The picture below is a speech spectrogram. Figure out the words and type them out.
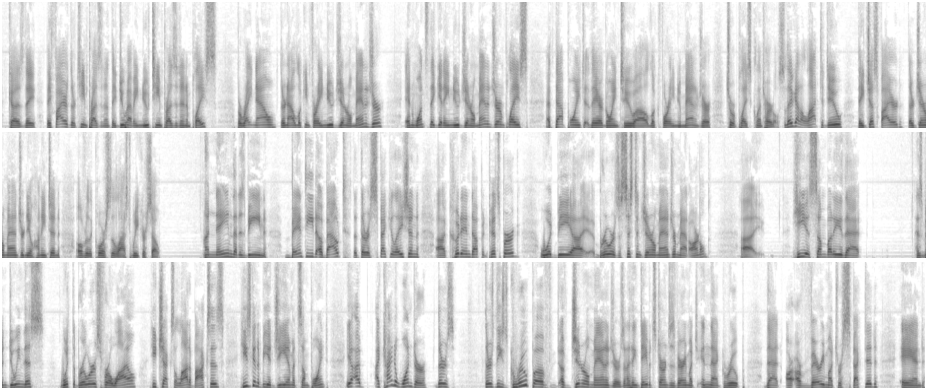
because they, they fired their team president. They do have a new team president in place, but right now they're now looking for a new general manager And once they get a new general manager in place, at that point, they are going to uh, look for a new manager to replace Clint Hurdle. So they've got a lot to do. They just fired their general manager, Neal Huntington, over the course of the last week or so. A name that is being bantied about, that there is speculation uh, could end up in Pittsburgh, would be uh, Brewers' assistant general manager, Matt Arnold. Uh, he is somebody that has been doing this with the Brewers for a while. He checks a lot of boxes. He's going to be a GM at some point. Yeah, I I kind of wonder. There's there's these group of of general managers, and I think David Stearns is very much in that group that are are very much respected, and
